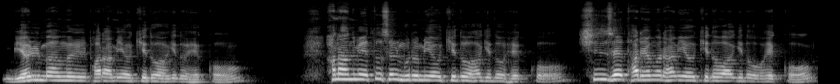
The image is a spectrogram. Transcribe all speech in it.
멸망을 바라며 기도하기도 했고, 하나님의 뜻을 물으며 기도하기도 했고, 신세 타령을 하며 기도하기도 했고,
